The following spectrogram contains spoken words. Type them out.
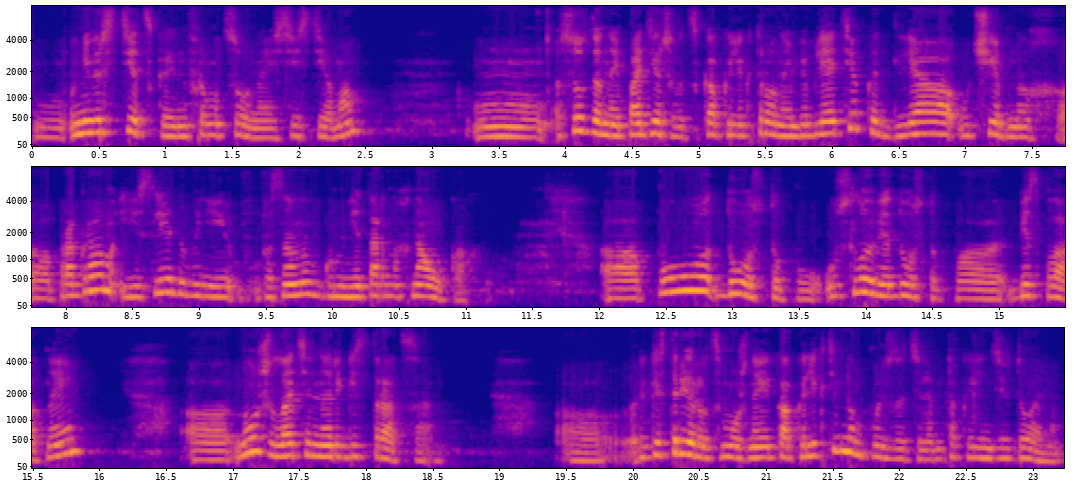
университетская информационная система, создана и поддерживается как электронная библиотека для учебных а, программ и исследований в основном в гуманитарных науках. А, по доступу, условия доступа бесплатные, а, но желательно регистрация. Регистрироваться можно и как коллективным пользователям, так и индивидуальным.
